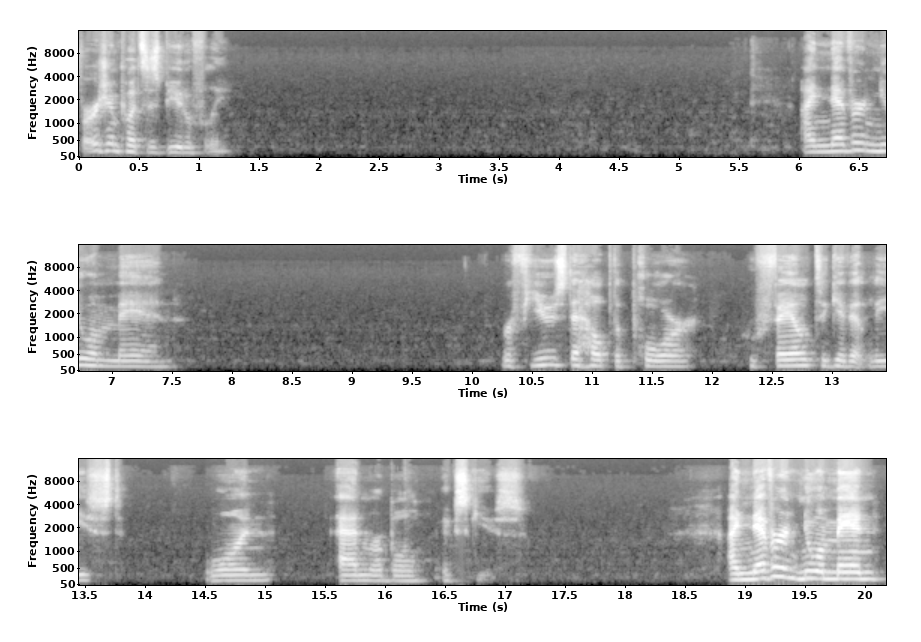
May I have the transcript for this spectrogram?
Spurgeon puts this beautifully. I never knew a man refuse to help the poor who failed to give at least one admirable excuse. I never knew a man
